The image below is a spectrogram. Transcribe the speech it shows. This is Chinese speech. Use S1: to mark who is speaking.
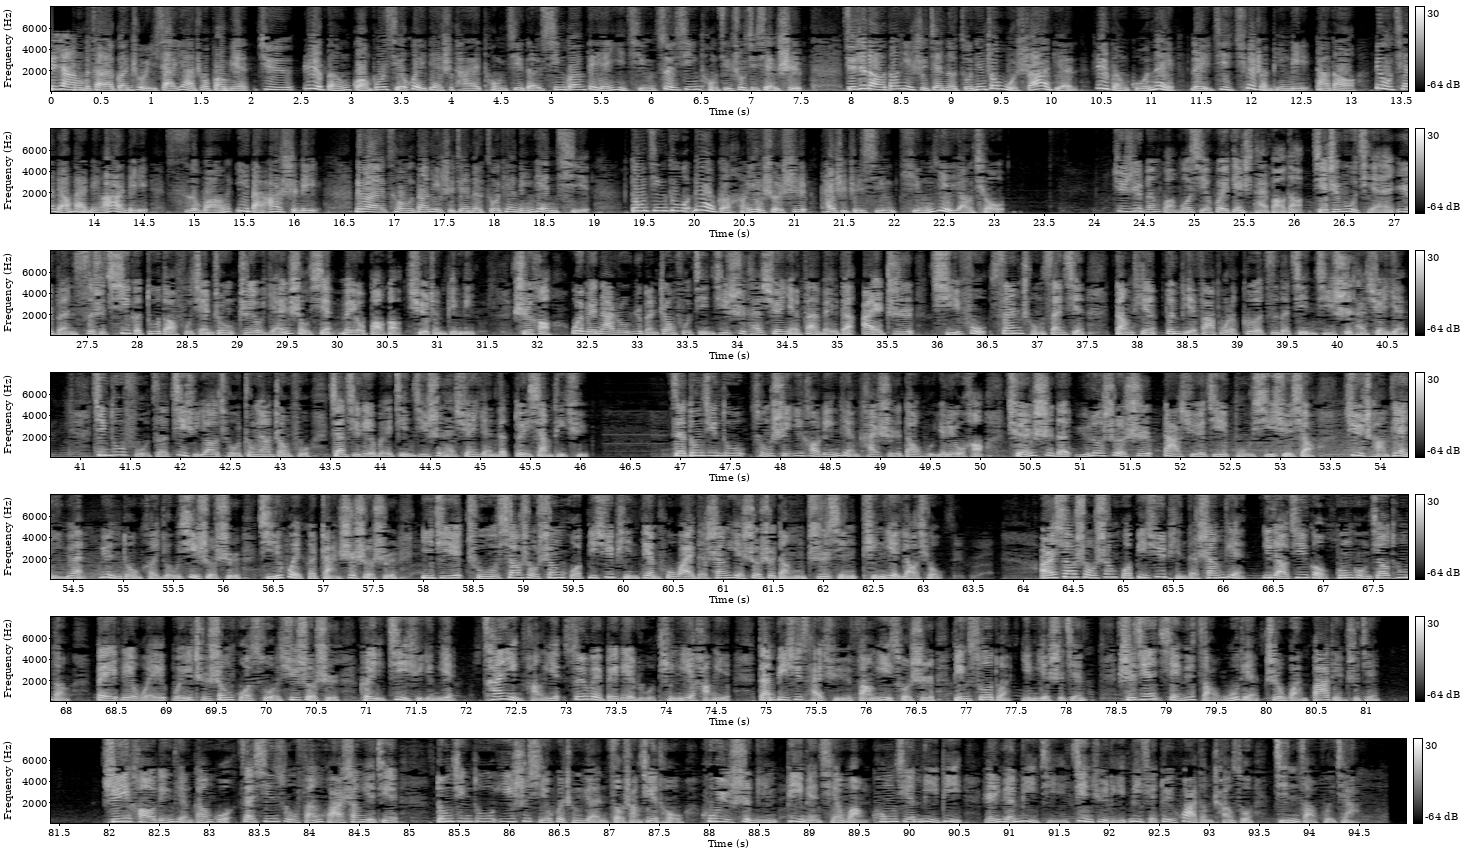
S1: 接下来我们再来关注一下亚洲方面。据日本广播协会电视台统计的新冠肺炎疫情最新统计数据显示，截止到当地时间的昨天中午十二点，日本国内累计确诊病例达到六千两百零二例，死亡一百二十例。另外，从当地时间的昨天零点起，东京都六个行业设施开始执行停业要求。
S2: 据日本广播协会电视台报道，截至目前，日本四十七个都道府县中，只有岩手县没有报告确诊病例。十号，未被纳入日本政府紧急事态宣言范围的爱知、岐阜、三重三县，当天分别发布了各自的紧急事态宣言。京都府则继续要求中央政府将其列为紧急事态宣言的对象地区。在东京都，从十一号零点开始到五月六号，全市的娱乐设施、大学及补习学校、剧场、电影院、运动和游戏设施、集会和展示设施，以及除销售生活必需品店铺外的商业设施等执行停业要求。而销售生活必需品的商店、医疗机构、公共交通等被列为维持生活所需设施，可以继续营业。餐饮行业虽未被列入停业行业，但必须采取防疫措施，并缩短营业时间，时间限于早五点至晚八点之间。十一号零点刚过，在新宿繁华商业街，东京都医师协会成员走上街头，呼吁市民避免前往空间密闭、人员密集、近距离密切对话等场所，尽早回家。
